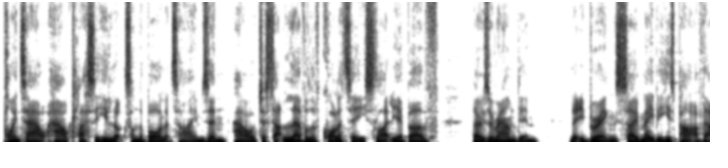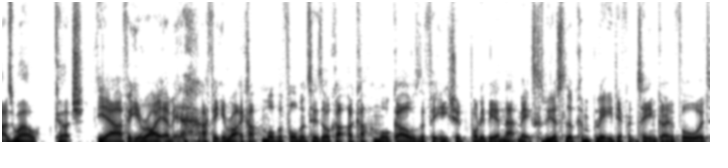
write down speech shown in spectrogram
point out how classy he looks on the ball at times and how just that level of quality slightly above those around him that he brings. So maybe he's part of that as well. Yeah, I think you're right. I mean, I think you're right. A couple more performances or a couple more goals. I think he should probably be in that mix because we just look completely different team going forward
